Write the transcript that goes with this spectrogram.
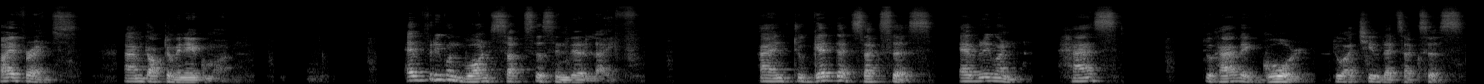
Hi friends, I'm Dr. Vinay Kumar. Everyone wants success in their life. And to get that success, everyone has to have a goal to achieve that success.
